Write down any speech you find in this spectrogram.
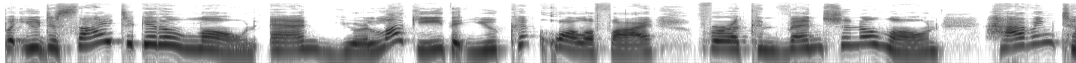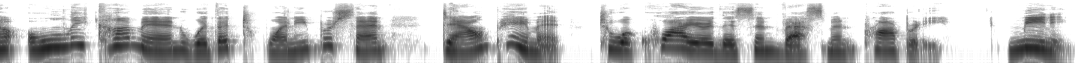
But you decide to get a loan and you're lucky that you can qualify for a conventional loan having to only come in with a 20% down payment to acquire this investment property. Meaning,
